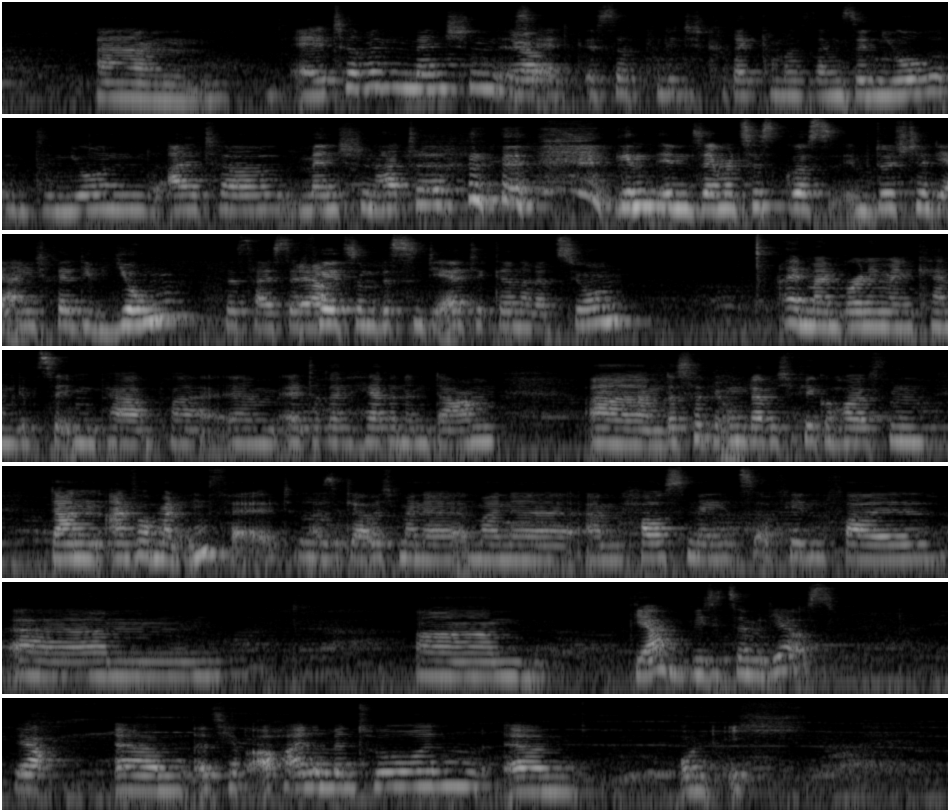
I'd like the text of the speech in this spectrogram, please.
ähm, älteren Menschen, ist, Ja. ist das politisch korrekt, kann man sagen, Senioren, Seniorenalter Menschen hatte. in, in San Francisco ist im Durchschnitt ja eigentlich relativ jung, das heißt, da Ja. fehlt so ein bisschen die ältere Generation. In meinem Burning Man Camp gibt es ja eben ein paar, paar ähm, ältere Herren und Damen. Ähm, das hat mir unglaublich viel geholfen. Dann einfach mein Umfeld. Also glaube ich, meine, meine ähm, Housemates auf jeden Fall. Ähm, ähm, ja, wie sieht es denn mit dir aus? Ja, ähm, also ich habe auch eine Mentorin ähm, und ich,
